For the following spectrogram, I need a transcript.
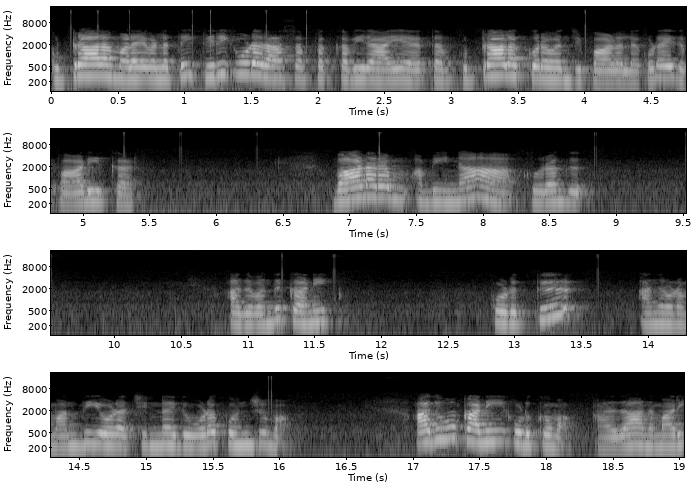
குற்றால மலை வெள்ளத்தை திரிகூட ராசப்ப கவிராயர் தம் குற்றால குறவஞ்சி பாடல கூட இது பாடியிருக்கார். வானரம் அப்படின்னா குரங்கு. அது வந்து கனி கொடுத்து அதனோட மந்தியோட சின்ன இதோட கொஞ்சுமா அதுவும் கனி கொடுக்குமா அதுதான் அந்த மாதிரி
